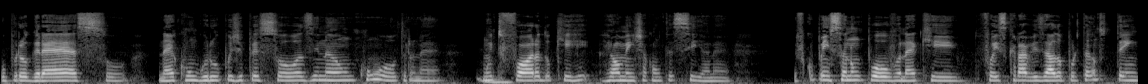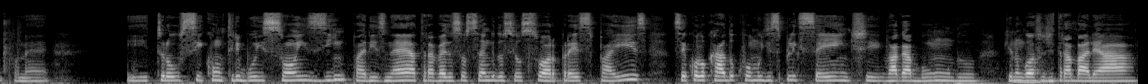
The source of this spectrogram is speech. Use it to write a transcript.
o progresso, né, com grupos de pessoas e não com o outro, né? Muito uhum. fora do que realmente acontecia, né? Eu fico pensando um povo, né, que foi escravizado por tanto tempo, né? E trouxe contribuições ímpares, né, através do seu sangue e do seu suor para esse país, ser colocado como displicente, vagabundo, que não uhum. gosta de trabalhar.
